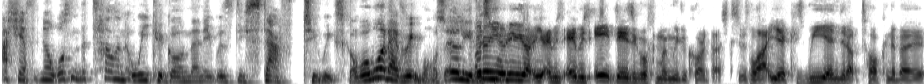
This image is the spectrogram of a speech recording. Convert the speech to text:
actually I think no, it wasn't the talent a week ago and then it was the staff two weeks ago. Well, whatever it was, earlier Oh, this no, month. no, no, no, it was it was eight days ago from when we recorded this because it was like yeah because we ended up talking about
